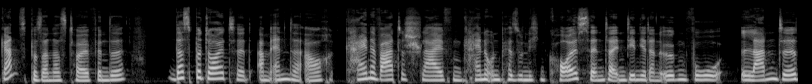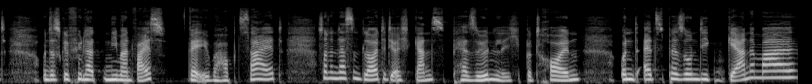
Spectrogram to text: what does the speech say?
ganz besonders toll finde, das bedeutet am Ende auch keine Warteschleifen, keine unpersönlichen Callcenter, in denen ihr dann irgendwo landet und das Gefühl hat, niemand weiß, wer ihr überhaupt seid, sondern das sind Leute, die euch ganz persönlich betreuen. Und als Person, die gerne mal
